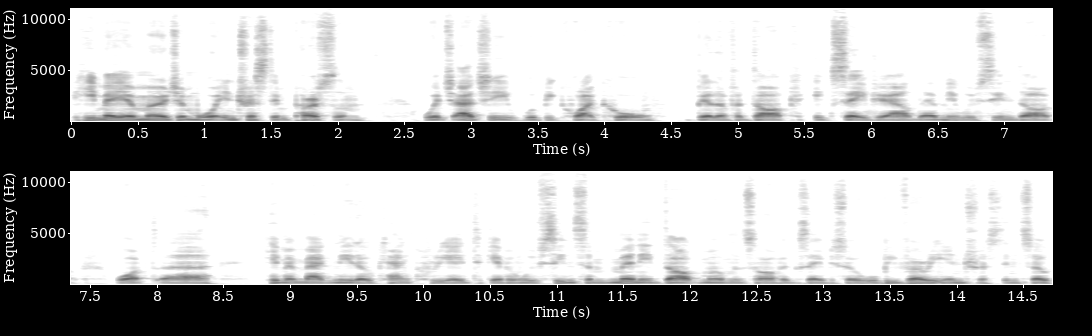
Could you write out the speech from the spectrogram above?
he may emerge a more interesting person, which actually would be quite cool. Bit of a dark Xavier out there. I mean, we've seen dark what uh, him and Magneto can create together. And we've seen some many dark moments of Xavier, so it will be very interesting. So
